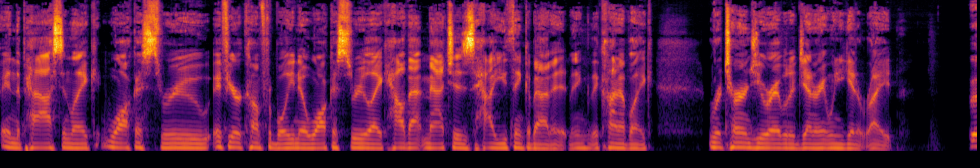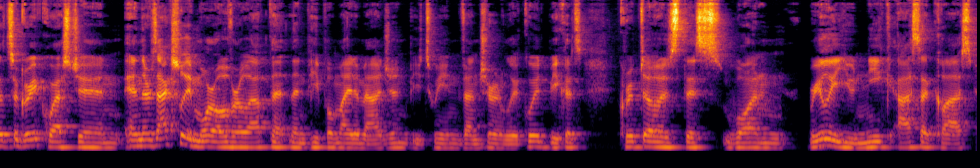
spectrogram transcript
in the past and like walk us through if you're comfortable, you know, walk us through like how that matches how you think about it and the kind of like returns you were able to generate when you get it right. That's a great question. And there's actually more overlap than, than people might imagine between venture and liquid because crypto is this one really unique asset class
